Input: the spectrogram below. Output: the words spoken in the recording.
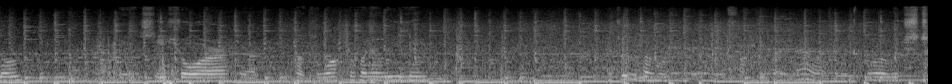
room, the seashore, you know, have to walk for no reason. Actually, we're talking about right now, or we just,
